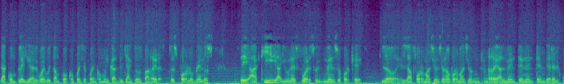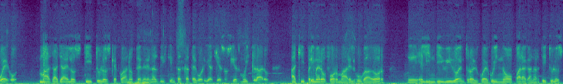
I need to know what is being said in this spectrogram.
la complejidad del juego y tampoco pues se pueden comunicar. Ya hay dos barreras. Entonces, por lo menos eh, aquí hay un esfuerzo inmenso porque lo- la formación sea una formación realmente en entender el juego, más allá de los títulos que puedan obtener en las distintas categorías, y eso sí es muy claro. Aquí primero formar el jugador, eh, el individuo dentro del juego y no para ganar títulos,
